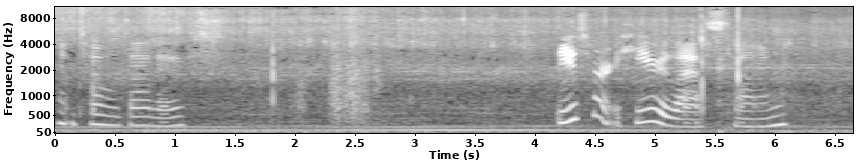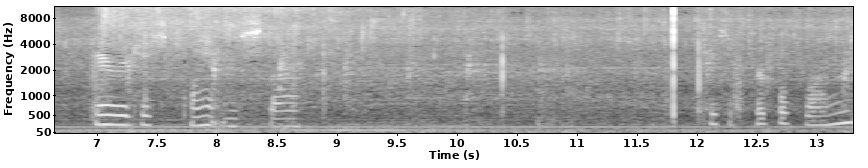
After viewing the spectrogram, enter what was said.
Can't tell what that is. These weren't here last time. They were just planting stuff. There's a purple flower.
